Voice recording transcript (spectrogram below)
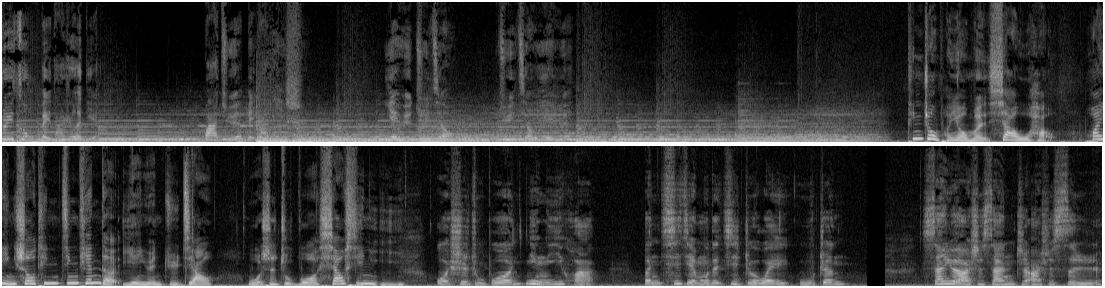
追踪北大热点，挖掘北大历史，燕园聚焦，聚焦燕园。听众朋友们，下午好，欢迎收听今天的燕园聚焦，我是主播肖心怡，我是主播宁一华。本期节目的记者为吴真。三月二十三至二十四日。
